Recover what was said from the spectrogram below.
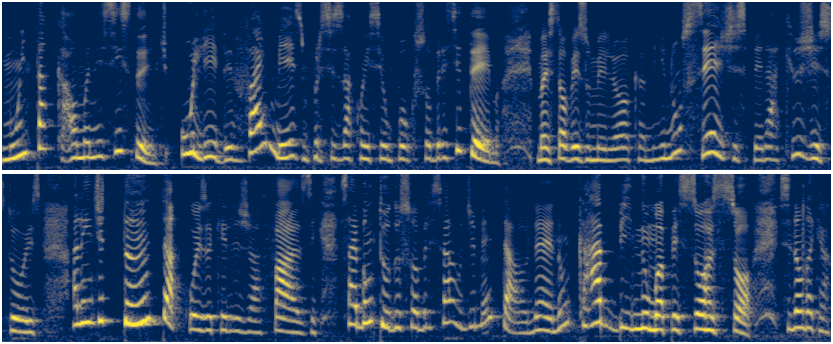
Muita calma nesse instante. O líder vai mesmo precisar conhecer um pouco sobre esse tema, mas talvez o melhor caminho não seja esperar que os gestores, além de tanta coisa que eles já fazem, saibam tudo sobre saúde mental, né? Não cabe numa pessoa só. Senão, daqui a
